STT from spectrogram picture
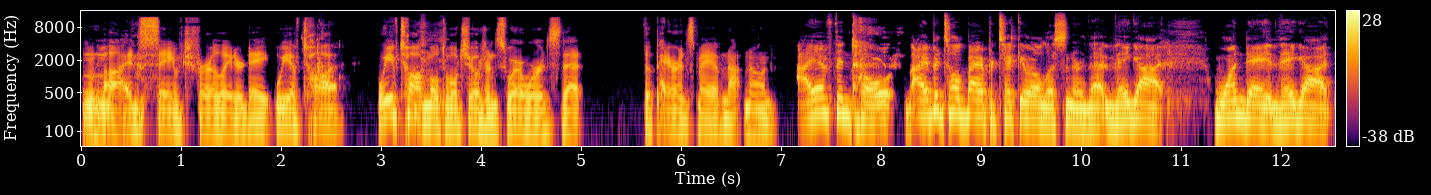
Mhm. uh, and saved for a later date. We have taught we've taught multiple children swear words that the parents may have not known. I have been told I have been told by a particular listener that they got one day they got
